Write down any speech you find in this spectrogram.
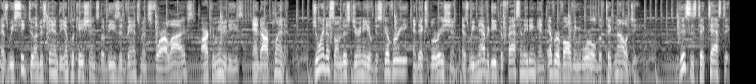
as we seek to understand the implications of these advancements for our lives, our communities, and our planet. Join us on this journey of discovery and exploration as we navigate the fascinating and ever evolving world of technology. This is Techtastic.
